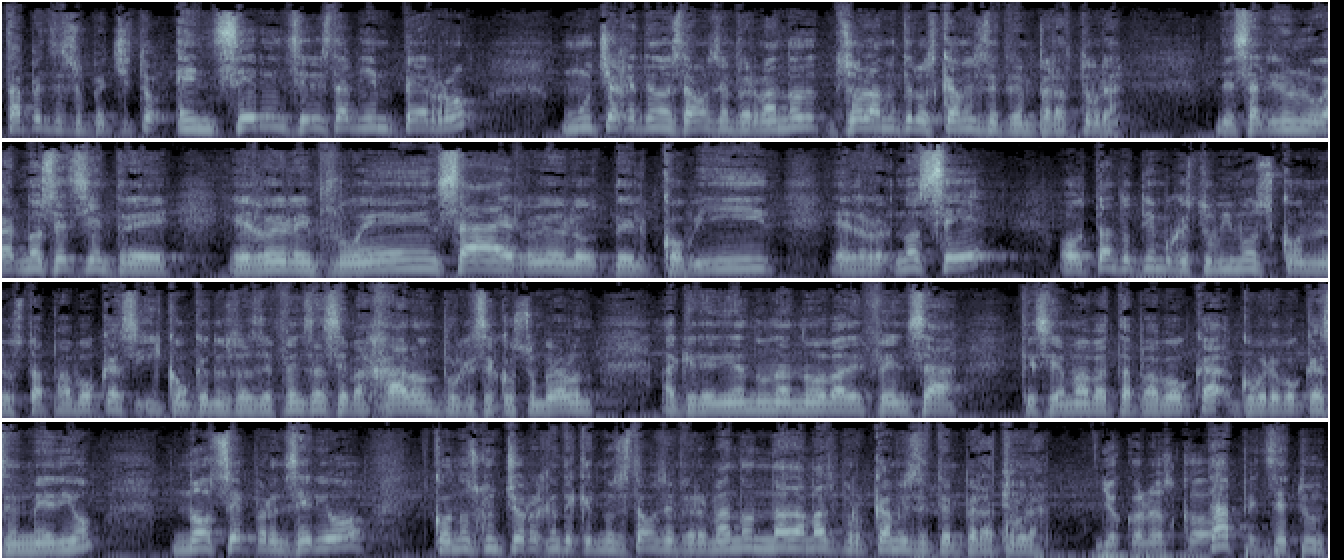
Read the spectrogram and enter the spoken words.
tápense su pechito. En serio, en serio, está bien perro. Mucha gente nos estamos enfermando, solamente los cambios de temperatura. De salir a un lugar, no sé si entre el rollo de la influenza, el rollo de lo- del COVID, el no sé, o tanto tiempo que estuvimos con los tapabocas y con que nuestras defensas se bajaron porque se acostumbraron a que tenían una nueva defensa que se llamaba tapaboca, cubrebocas en medio. No sé, pero en serio, conozco un chorro de gente que nos estamos enfermando nada más por cambios de temperatura. Yo conozco, tu,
